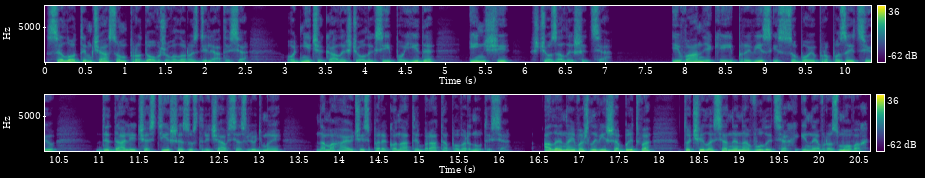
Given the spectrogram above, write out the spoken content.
Село тим часом продовжувало розділятися. Одні чекали, що Олексій поїде, інші, що залишиться. Іван, який привіз із собою пропозицію, дедалі частіше зустрічався з людьми, намагаючись переконати брата повернутися. Але найважливіша битва точилася не на вулицях і не в розмовах,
